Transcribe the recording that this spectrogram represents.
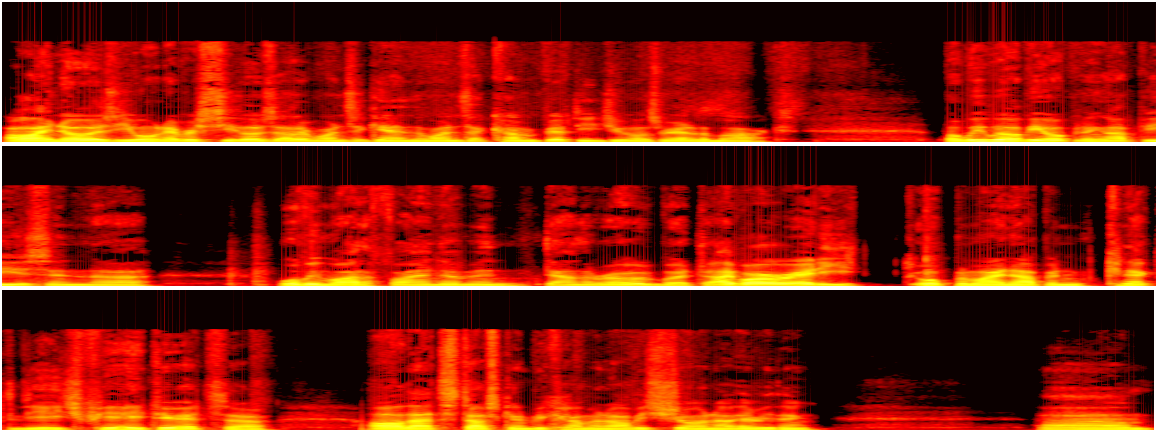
all I know is you won't ever see those other ones again, the ones that come 50 joules right out of the box. But we will be opening up these and uh, we'll be modifying them and down the road, but I've already opened mine up and connected the HPA to it, so all that stuff's going to be coming. I'll be showing everything. Um,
